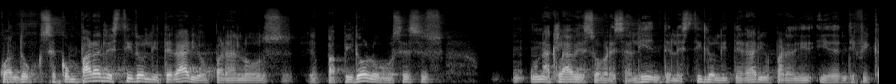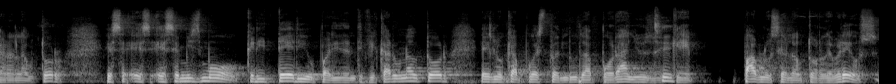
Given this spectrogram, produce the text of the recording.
cuando se compara el estilo literario para los eh, papirólogos, eso es una clave sobresaliente, el estilo literario para identificar al autor. Ese, ese, mismo criterio para identificar un autor es lo que ha puesto en duda por años que Pablo sea el autor de Hebreos.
